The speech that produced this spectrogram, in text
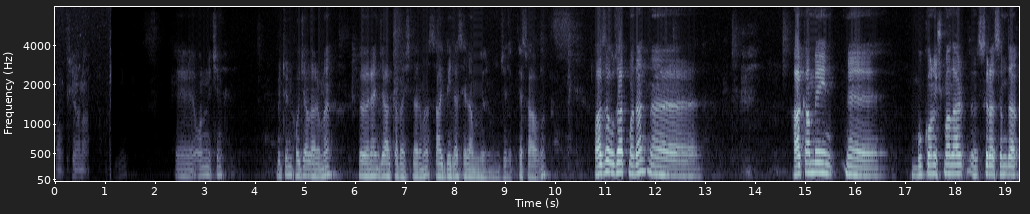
fonksiyonu. Ee, onun için bütün hocalarımı ve öğrenci arkadaşlarımı saygıyla selamlıyorum öncelikle. Sağ olun. Fazla uzatmadan eee, Hakan Bey'in eee, bu konuşmalar sırasında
